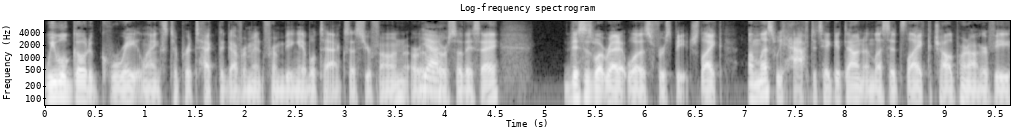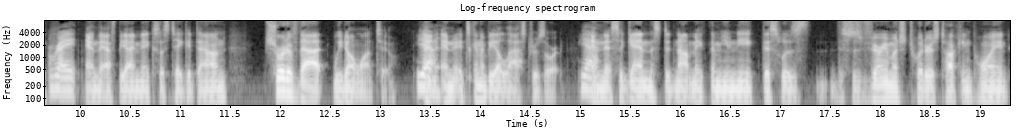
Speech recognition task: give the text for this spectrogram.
we will go to great lengths to protect the government from being able to access your phone, or Yeah. or so they say. This is what Reddit was for speech. Like, unless we have to take it down, unless it's like child pornography, Right. and the FBI makes us take it down. Short of that, we don't want to. Yeah. And, and it's going to be a last resort. Yeah. And this again, this did not make them unique. This was this was very much Twitter's talking point.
